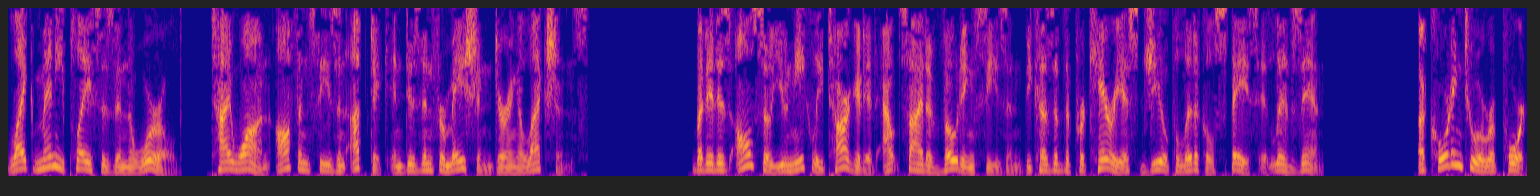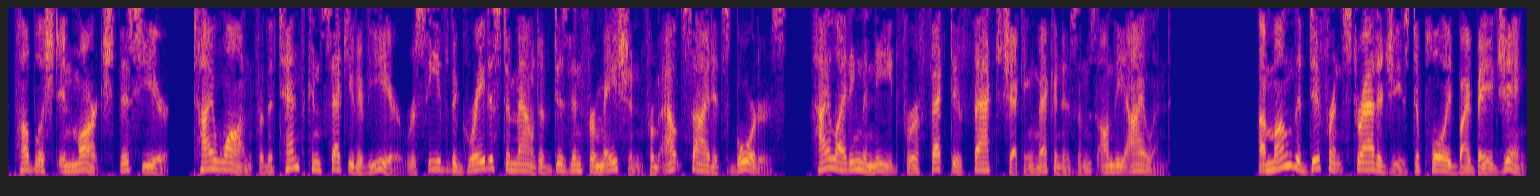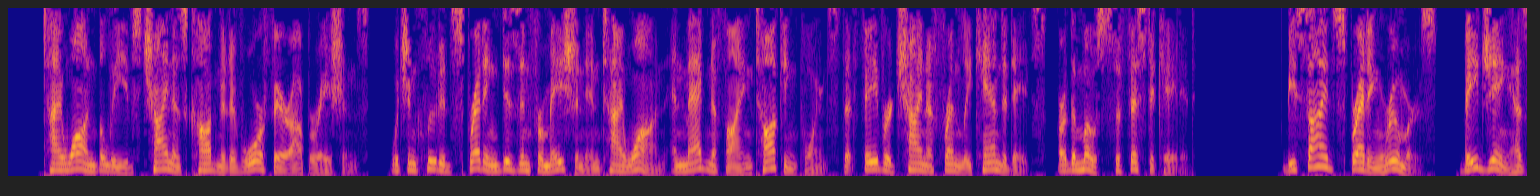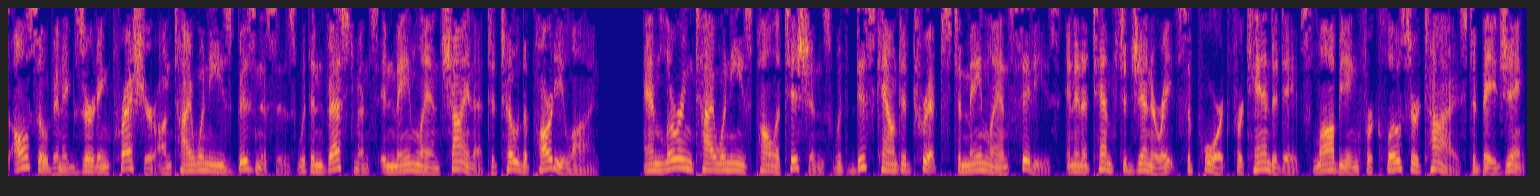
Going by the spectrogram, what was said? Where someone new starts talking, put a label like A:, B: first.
A: Like many places in the world, Taiwan often sees an uptick in disinformation during elections. But it is also uniquely targeted outside of voting season because of the precarious geopolitical space it lives in. According to a report published in March this year, Taiwan for the 10th consecutive year received the greatest amount of disinformation from outside its borders, highlighting the need for effective fact-checking mechanisms on the island. Among the different strategies deployed by Beijing, Taiwan believes China's cognitive warfare operations, which included spreading disinformation in Taiwan and magnifying talking points that favor China-friendly candidates, are the most sophisticated. Besides spreading rumors, Beijing has also been exerting pressure on Taiwanese businesses with investments in mainland China to toe the party line, and luring Taiwanese politicians with discounted trips to mainland cities in an attempt to generate support for candidates lobbying for closer ties to Beijing.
